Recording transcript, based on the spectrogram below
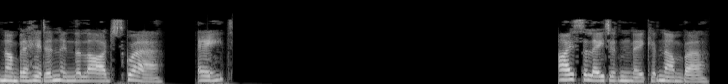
Number hidden in the large square 8. Isolated and naked number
